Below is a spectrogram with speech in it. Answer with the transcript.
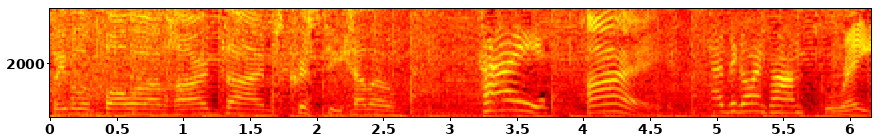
People have fallen on hard times. Christy, hello. Hi. Hi. How's it going, Tom? Great.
